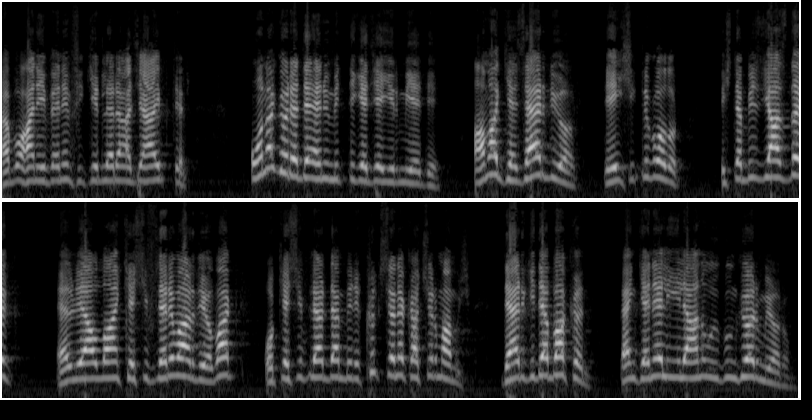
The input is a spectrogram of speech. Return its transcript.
Ebu Hanife'nin fikirleri acayiptir. Ona göre de en ümitli gece 27. Ama gezer diyor. Değişiklik olur. İşte biz yazdık. Evliyaullah'ın keşifleri var diyor. Bak o keşiflerden biri 40 sene kaçırmamış. Dergide bakın. Ben genel ilanı uygun görmüyorum.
